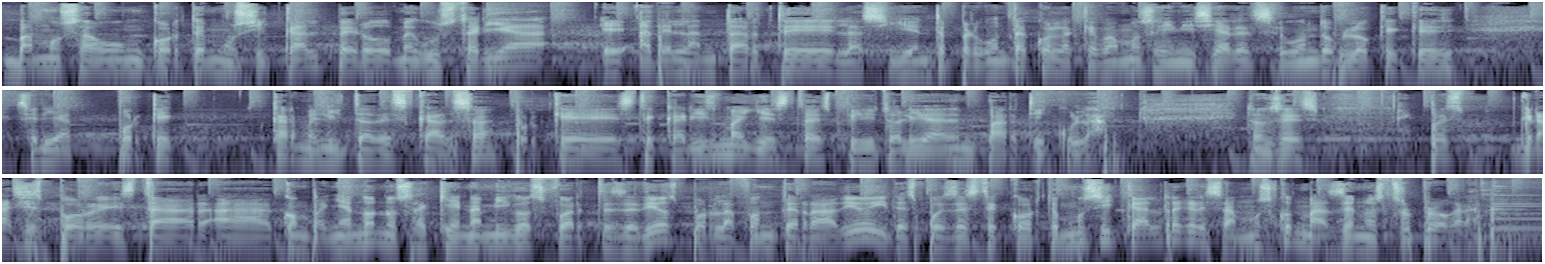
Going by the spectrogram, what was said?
vamos a un corte musical, pero me gustaría eh, adelantarte la siguiente pregunta con la que vamos a iniciar el segundo bloque, que sería ¿por qué Carmelita descalza? ¿Por qué este carisma y esta espiritualidad en particular? Entonces, pues gracias por estar acompañándonos aquí en Amigos Fuertes de Dios por la Fonte Radio y después de este corte musical regresamos con más de nuestro programa.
